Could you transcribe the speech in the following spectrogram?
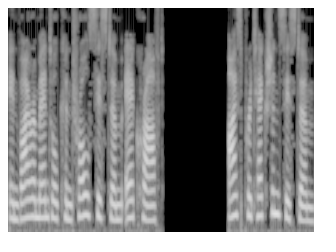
Environmental control system aircraft. Ice protection system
